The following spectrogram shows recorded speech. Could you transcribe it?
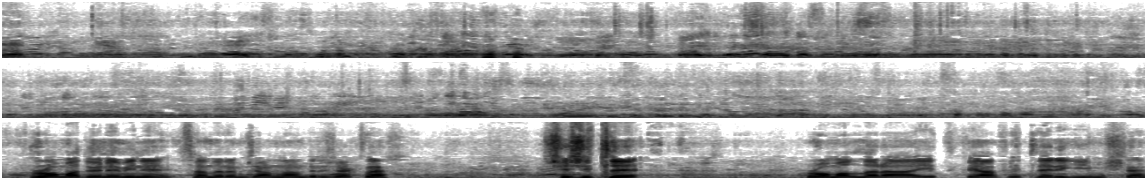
Roma dönemini sanırım canlandıracaklar. Çeşitli Romalılara ait kıyafetleri giymişler.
